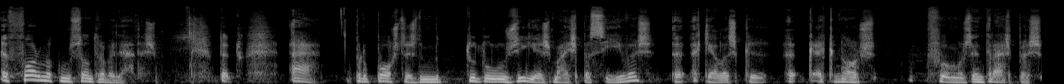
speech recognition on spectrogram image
A forma como são trabalhadas. Portanto, há propostas de metodologias mais passivas, aquelas que, a, a que nós fomos, entre aspas,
